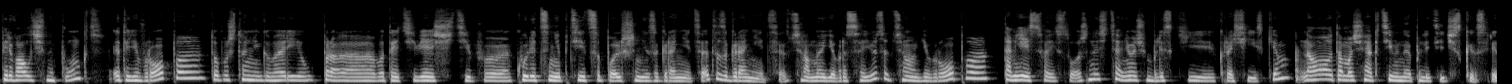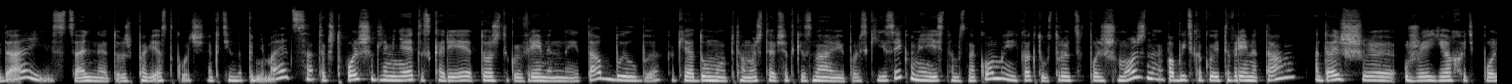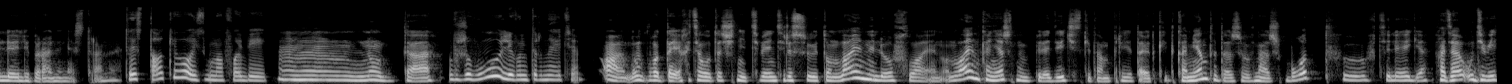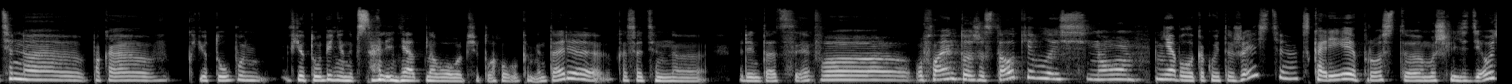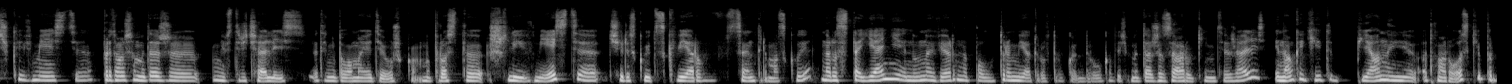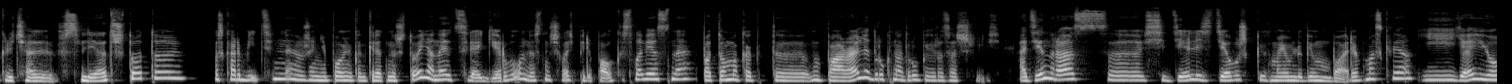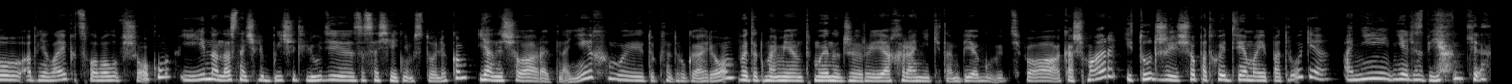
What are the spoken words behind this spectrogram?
перевалочный пункт. Это Европа, то, что не говорил, про вот эти вещи, типа курица не птица, Польша не за границей. Это за границей. Это все равно Евросоюз, это все равно Европа. Там есть свои сложности, они очень близки к российским, но там очень активная политическая среда, и социальная тоже повестка очень активно поднимается. Так что Польша для меня это скорее тоже такой временный этап был бы, как я думаю, потому что я все таки знаю и польский язык, у меня есть там знакомые, и как-то устроиться в Польшу можно, побыть какое-то время там, а дальше уже ехать в более либеральные страны. Ты сталкивалась с гомофобией? Mm, ну, да. Вживую или в интернете? А, ну вот, да, я хотела уточнить, тебя интересует онлайн или офлайн? Онлайн, конечно, периодически там прилетают какие-то комменты даже в наш бот э, в телеге. Хотя удивительно, пока к Ютубу, в Ютубе не написали ни одного вообще плохого комментария касательно ориентации. В офлайн тоже сталкивалась, но не было какой-то жести. Скорее, просто мы шли с девочкой вместе, потому что мы даже не встречались. Это не была моя девушка. Мы просто шли вместе через какой-то сквер в центре Москвы на расстоянии, ну, наверное, полутора метров друг от друга. То есть мы даже за руки не держались. И нам какие-то пьяные отморозки прокричали вслед что-то оскорбительное, уже не помню конкретно что, я на это среагировала, у нас началась перепалка словесная. Потом мы как-то ну, поорали друг на друга и разошлись. Один раз э, сидели с девушкой в моем любимом баре в Москве, и я ее обняла и поцеловала в щеку, и на нас начали бычить люди за соседним столиком. Я начала орать на них, мы друг на друга орем. В этот момент менеджеры и охранники там бегают, типа, а, кошмар. И тут же еще подходят две мои подруги, они не лесбиянки,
